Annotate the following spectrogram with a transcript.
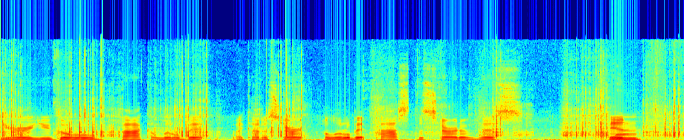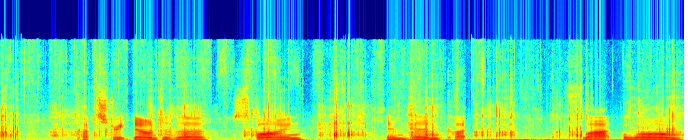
here. You go back a little bit. I kind of start a little bit past the start of this fin, cut straight down to the spine, and then cut flat along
